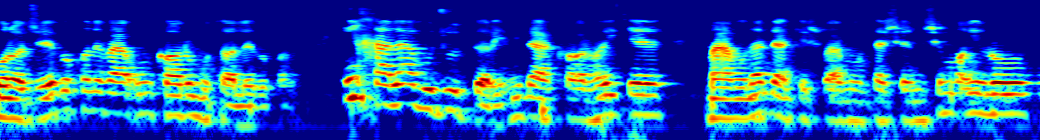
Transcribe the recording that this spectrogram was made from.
مراجعه بکنه و اون کار رو مطالعه بکنه. این خلع وجود داره. یعنی در کارهایی که معمولا در کشور منتشر میشه ما این رو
